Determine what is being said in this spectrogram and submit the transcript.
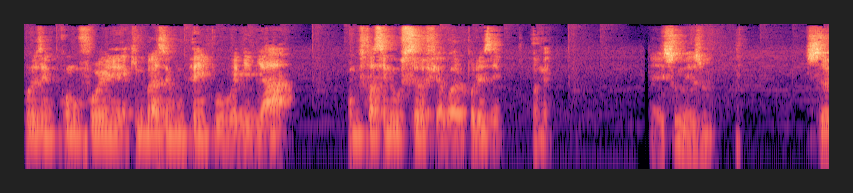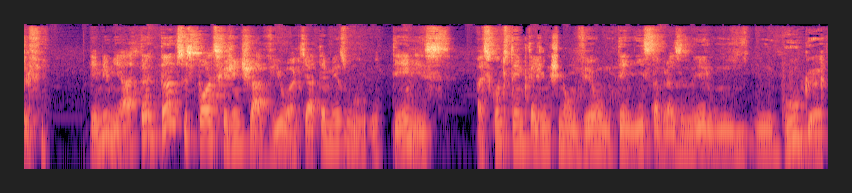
por exemplo, como foi aqui no Brasil algum tempo o MMA, como está sendo o surf agora, por exemplo, também. É isso mesmo. Surf. MMA, tantos esportes que a gente já viu aqui, até mesmo o tênis. Faz quanto tempo que a gente não vê um tenista brasileiro, um, um Guga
